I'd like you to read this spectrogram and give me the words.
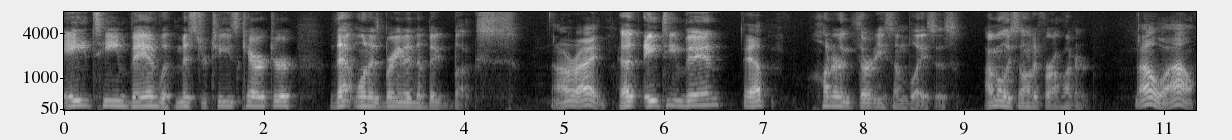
A Team van with Mr. T's character. That one is bringing in the big bucks. All right. That A Team van, Yep. 130 some places. I'm only selling it for 100. Oh wow.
